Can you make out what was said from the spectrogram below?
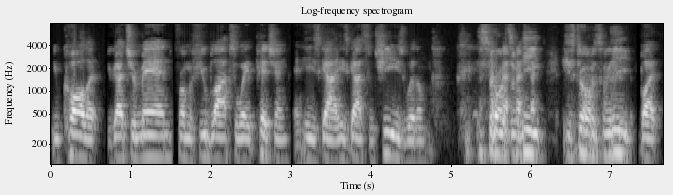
You call it. You got your man from a few blocks away pitching, and he's got he's got some cheese with him. he's throwing some heat. He's throwing some heat. But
